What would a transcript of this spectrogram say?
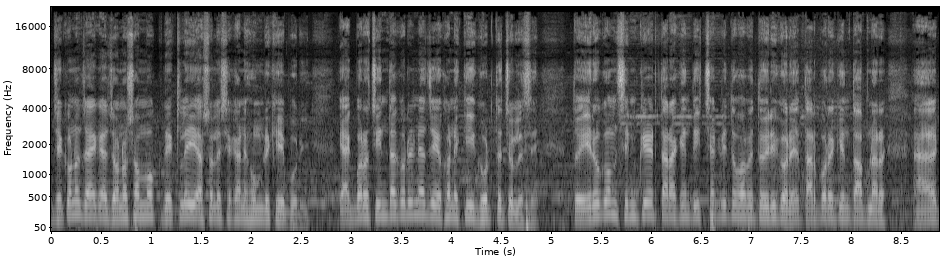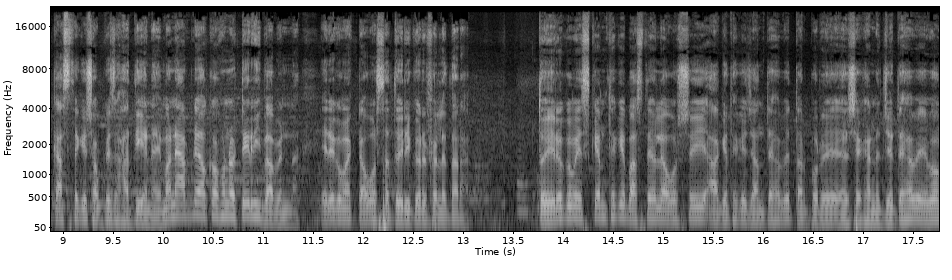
যে কোনো- জায়গায় জনসম্মুখ দেখলেই আসলে সেখানে হুমড়ি খেয়ে পড়ি। একবারও চিন্তা করি না যে ওখানে কী ঘটতে চলেছে। তো এরকম সিনক্রিয়েট তারা কিন্তু ইচ্ছাকৃতভাবে তৈরি করে, তারপরে কিন্তু আপনার কাছ থেকে সব কিছু হাতিয়ে নেয়। মানে আপনি কখনো টেরই পাবেন না। এরকম একটা অবস্থা তৈরি করে ফেলে তারা। তো এরকম স্ক্যাম থেকে বাঁচতে হলে অবশ্যই আগে থেকে জানতে হবে, তারপরে সেখানে যেতে হবে এবং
